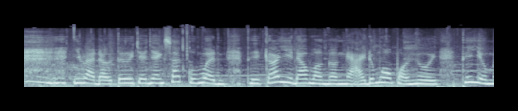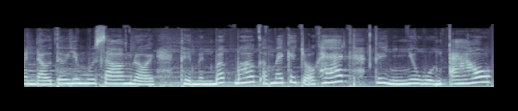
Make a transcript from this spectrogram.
nhưng mà đầu tư cho nhan sắc của mình thì có gì đâu mà ngần ngại, đúng không mọi người? Thí dụ mình đầu tư vô mua son rồi thì mình bớt bớt ở mấy cái chỗ khác ví dụ như quần áo,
